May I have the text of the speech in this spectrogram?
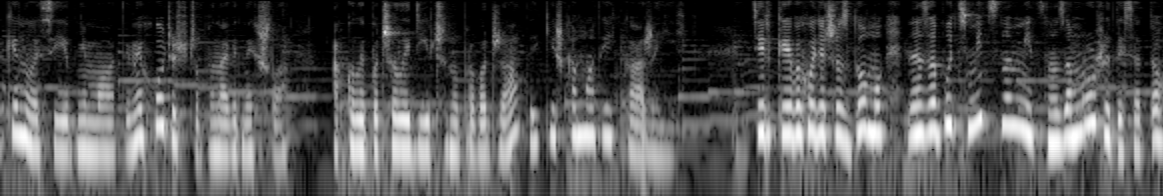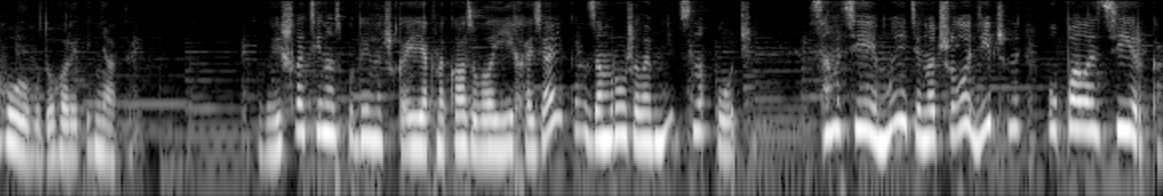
кинулися її обнімати, не хочуть, щоб вона від них йшла. А коли почали дівчину проводжати, кішка мати й каже їй Тільки, виходячи з дому, не забудь міцно міцно замружитися та голову догори підняти. Вийшла Тіна з будиночка і, як наказувала її хазяйка, замружила міцно очі. Саме цієї миті на чоло дівчини упала зірка,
